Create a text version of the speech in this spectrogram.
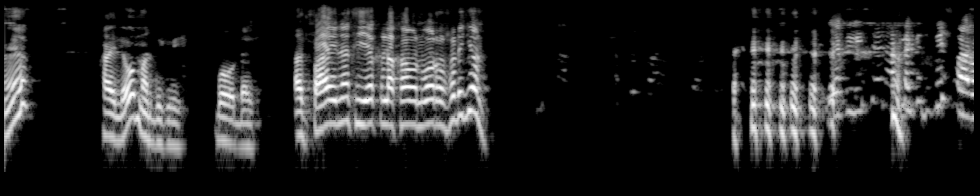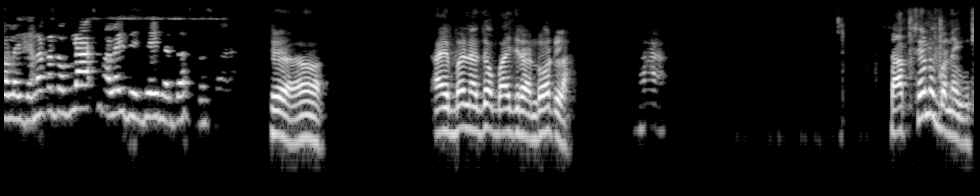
હે? ખાઈ લે હો મારી દીકરી. બહુ ડાઈ આજ ભાઈ નથી એકલા ખાવાનો વારો સડી ગયો ને? એકલી છે ને આપણે કીધું વીસ વાળો લઈ દે નકર તો ગ્લાસમાં લઈ દે જઈને દસ દસ વાળા છે હા. આ બને જો બાજરાના રોટલા. હા. શાક શેનું બનાવ્યું?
